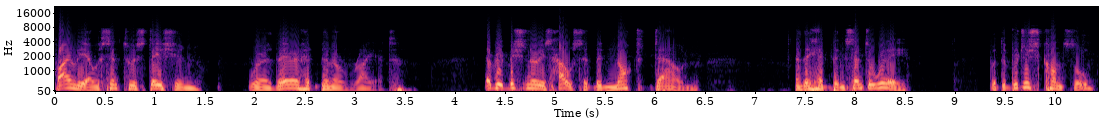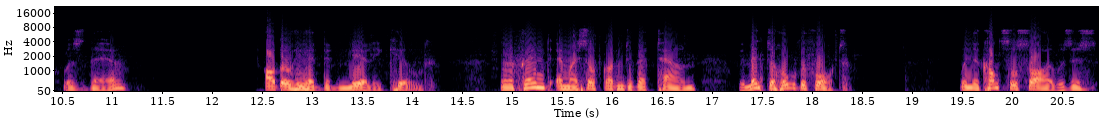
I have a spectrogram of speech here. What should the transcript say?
Finally I was sent to a station where there had been a riot. Every missionary's house had been knocked down, and they had been sent away. But the British consul was there, although he had been nearly killed. When a friend and myself got into that town, we meant to hold the fort. When the consul saw it was as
